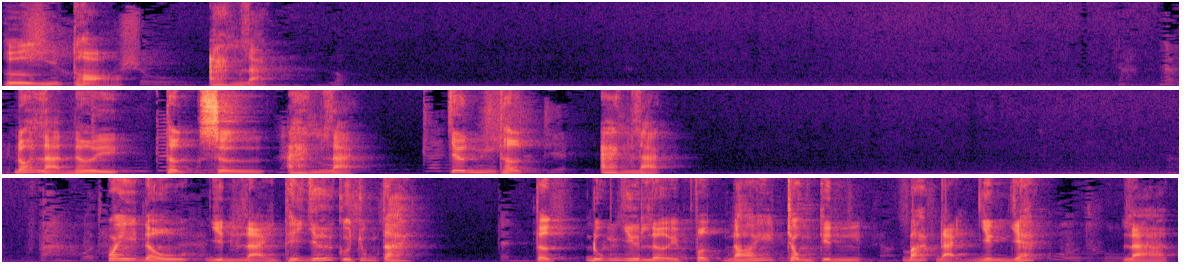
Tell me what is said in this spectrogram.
hưởng thọ an lạc. Đó là nơi thực sự an lạc, chân thật an lạc. Quay đầu nhìn lại thế giới của chúng ta. Thật đúng như lời phật nói trong kinh bát đại nhân giác là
